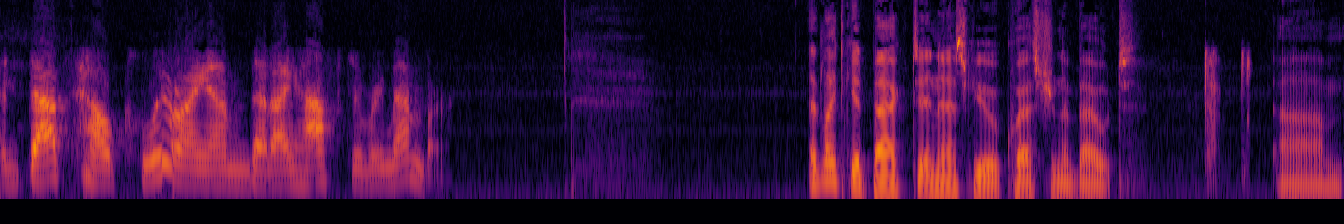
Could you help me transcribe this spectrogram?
and that's how clear I am that I have to remember. I'd like to get back to and ask you a question about um,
